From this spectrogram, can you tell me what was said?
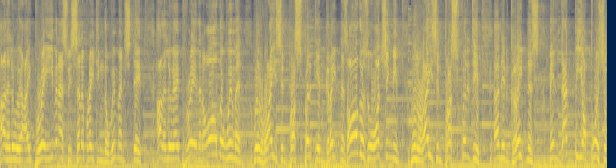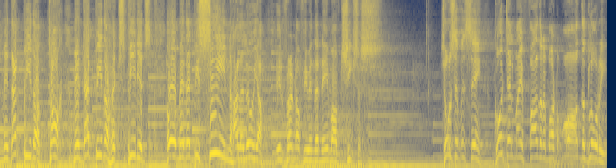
hallelujah, I pray, even as we're celebrating the Women's Day, hallelujah, I pray that all the women will rise in prosperity and greatness. All those who are watching me will rise in prosperity and in greatness. May that be your portion. May that be the talk. May that be the experience. Oh, may that be seen, hallelujah, in front of you in the name of Jesus. Joseph is saying, Go tell my father about all the glory.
